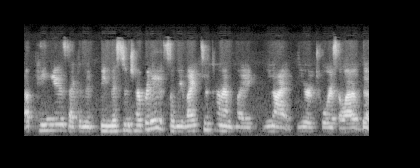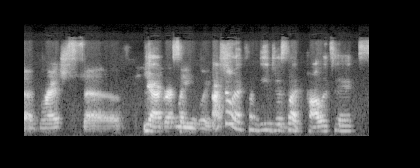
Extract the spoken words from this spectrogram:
opinions that can be misinterpreted. So we like to kind of like not gear towards a lot of the aggressive Yeah, aggressive. I feel like for me, just like politics,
